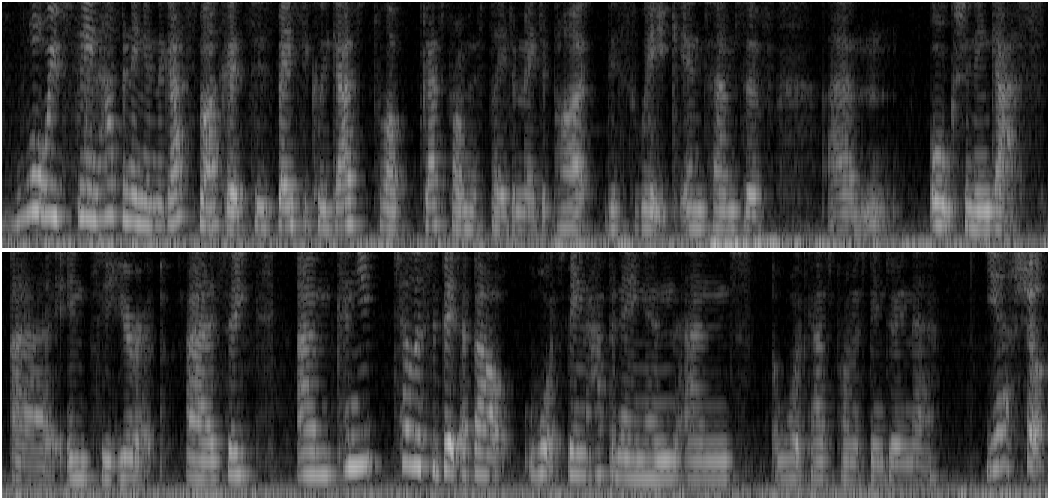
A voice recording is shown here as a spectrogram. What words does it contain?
what we've seen happening in the gas markets is basically Gazprom, Gazprom has played a major part this week in terms of um, auctioning gas uh, into Europe. Uh, so, um, can you tell us a bit about what's been happening and, and what Gazprom has been doing there? Yeah, sure.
